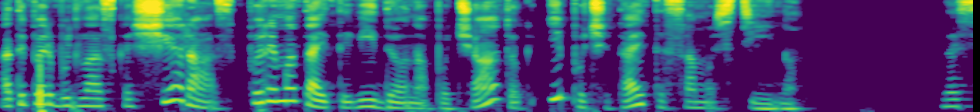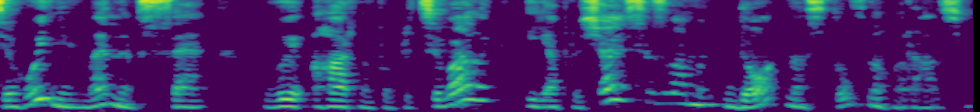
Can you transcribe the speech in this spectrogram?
А тепер, будь ласка, ще раз перемотайте відео на початок і почитайте самостійно. На сьогодні в мене все. Ви гарно попрацювали, і я прощаюся з вами до наступного разу.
